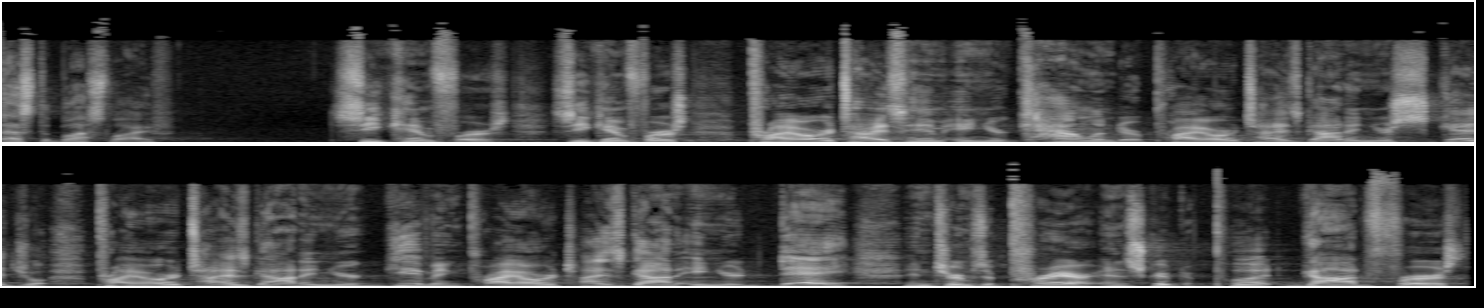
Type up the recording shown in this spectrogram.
That's the blessed life. Seek Him first. Seek Him first. Prioritize Him in your calendar. Prioritize God in your schedule. Prioritize God in your giving. Prioritize God in your day in terms of prayer and scripture. Put God first,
